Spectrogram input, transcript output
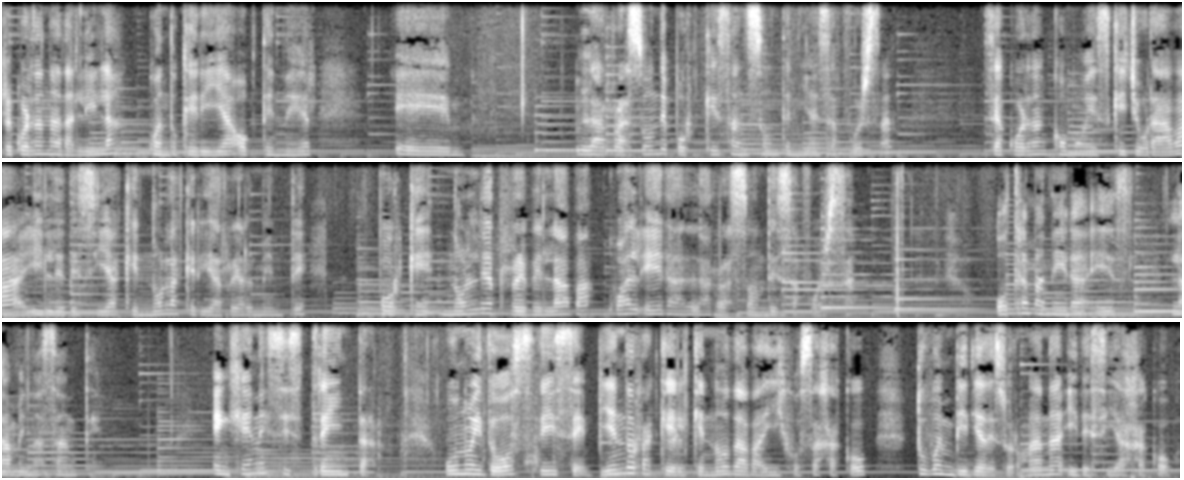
¿Recuerdan a Dalila cuando quería obtener eh, la razón de por qué Sansón tenía esa fuerza? ¿Se acuerdan cómo es que lloraba y le decía que no la quería realmente porque no le revelaba cuál era la razón de esa fuerza? Otra manera es la amenazante. En Génesis 30, 1 y 2 dice, viendo Raquel que no daba hijos a Jacob, tuvo envidia de su hermana y decía a Jacob,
